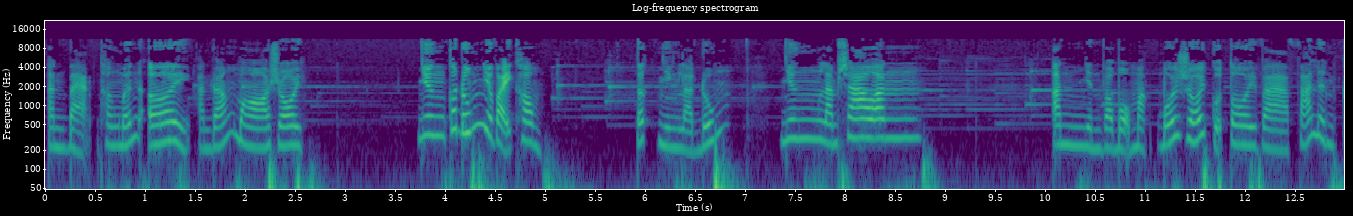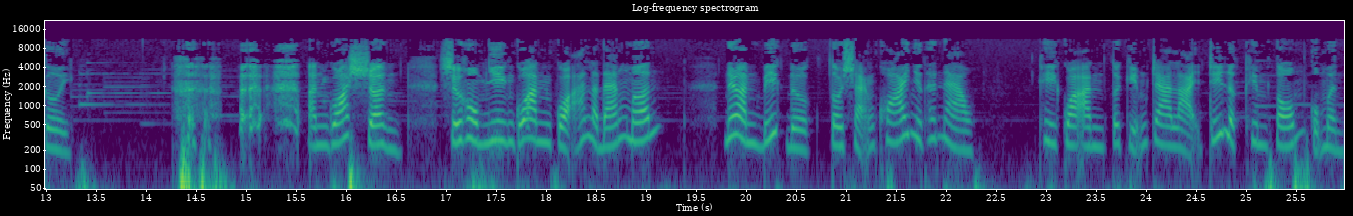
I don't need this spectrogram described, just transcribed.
Anh bạn thân mến ơi, anh đoán mò rồi. Nhưng có đúng như vậy không? Tất nhiên là đúng, nhưng làm sao anh... Anh nhìn vào bộ mặt bối rối của tôi và phá lên cười. anh Watson, sự hồn nhiên của anh quả là đáng mến. Nếu anh biết được tôi sảng khoái như thế nào, khi qua anh tôi kiểm tra lại trí lực khiêm tốn của mình.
